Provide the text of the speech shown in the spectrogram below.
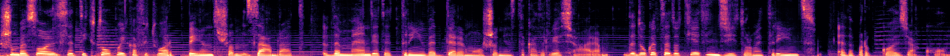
Shumë besojnë se TikToku i ka fituar bindshëm zemrat dhe mendjet e të rinjve deri në moshën 24 vjeçare. Dhe duket se do të jetë i ngjitur me të rinjtë edhe për goxha kohë.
